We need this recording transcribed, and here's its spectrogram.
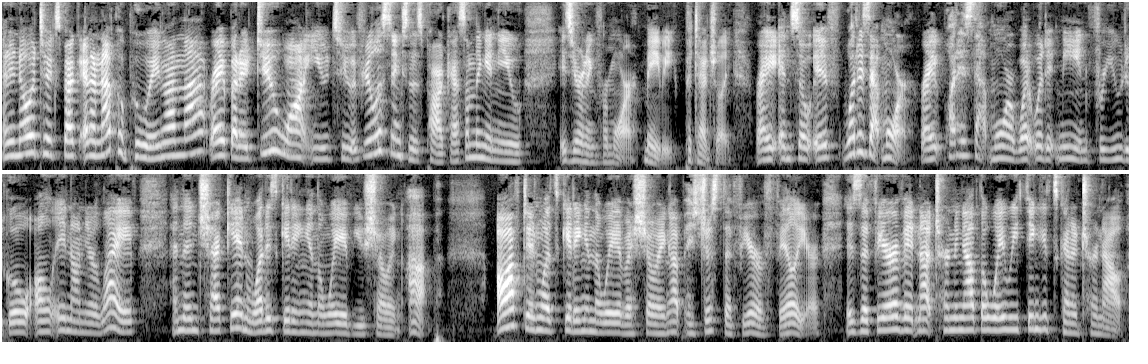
and I know what to expect. And I'm not poo pooing on that, right? But I do want you to, if you're listening to this podcast, something in you is yearning for more, maybe, potentially, right? And so if, what is that more, right? What is that more? What would it mean for you to go all in on your life and then check in what is getting in the way of you showing up? Often, what's getting in the way of us showing up is just the fear of failure, is the fear of it not turning out the way we think it's going to turn out.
